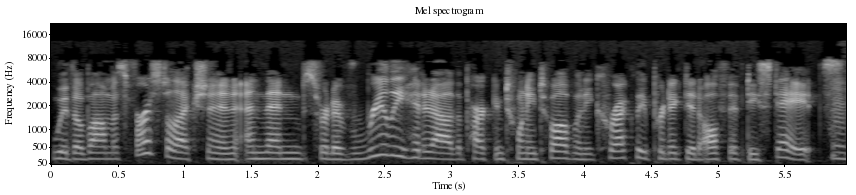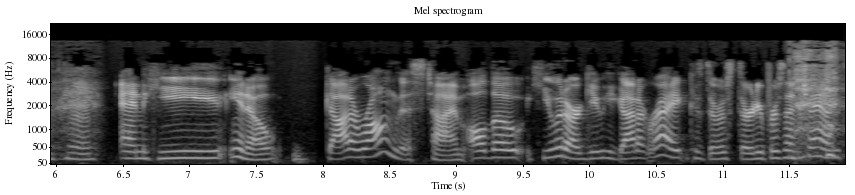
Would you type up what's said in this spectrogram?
with Obama's first election and then sort of really hit it out of the park in 2012 when he correctly predicted all 50 states. Mm-hmm. And he, you know, got it wrong this time. Although he would argue he got it right because there was 30% chance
